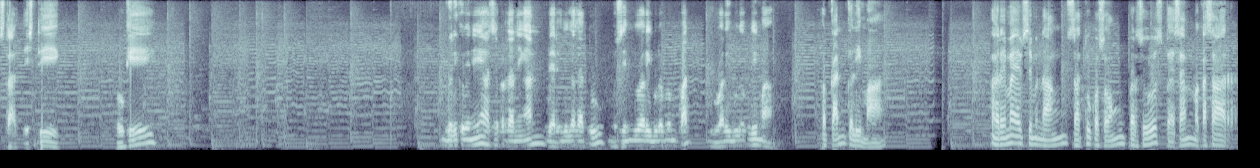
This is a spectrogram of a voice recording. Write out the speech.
statistik. Oke. Berikut ini hasil pertandingan BRI Liga 1 musim 2024 2025. Pekan kelima, Arema FC menang 1-0 versus PSM Makassar.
